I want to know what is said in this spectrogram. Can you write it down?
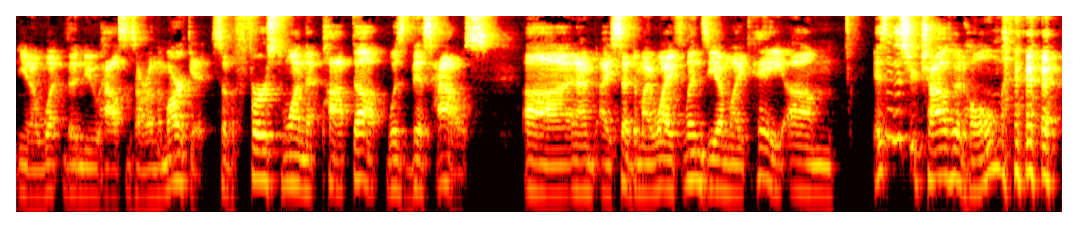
you know, what the new houses are on the market. So the first one that popped up was this house. Uh, and I'm, I said to my wife, Lindsay, I'm like, hey, um, isn't this your childhood home? and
